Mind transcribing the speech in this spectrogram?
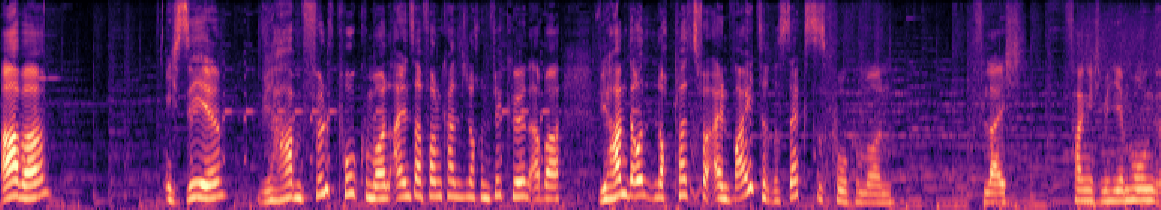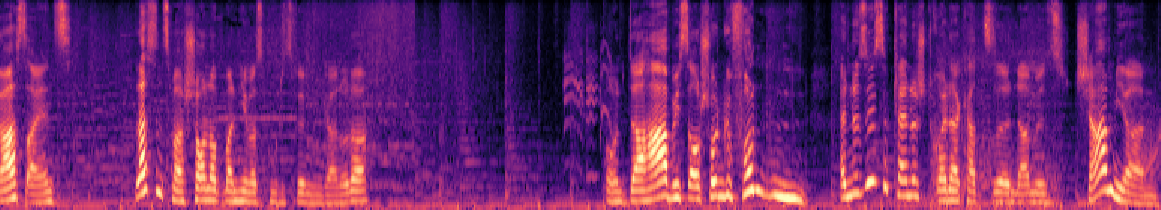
Aber ich sehe, wir haben fünf Pokémon. Eins davon kann sich noch entwickeln, aber wir haben da unten noch Platz für ein weiteres, sechstes Pokémon. Vielleicht fange ich mir hier im hohen Gras eins. Lass uns mal schauen, ob man hier was Gutes finden kann, oder? Und da habe ich es auch schon gefunden. Eine süße kleine Streunerkatze namens Charmian.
